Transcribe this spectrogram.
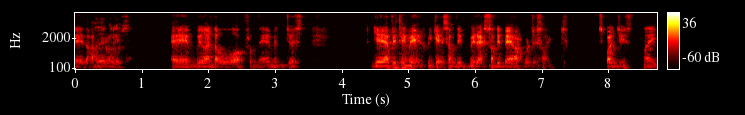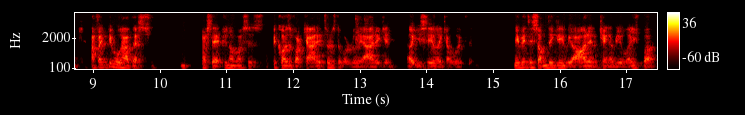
uh, the Hunter Brothers. Um, we learned a lot from them, and just yeah, every time we, we get somebody, we rest somebody better, we're just like sponges. Like I think people have this perception of us as because of our characters that we're really arrogant, like you say, mm-hmm. like I look. Maybe to some degree we are in kind of real life, but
